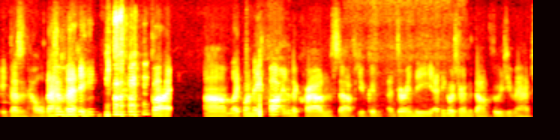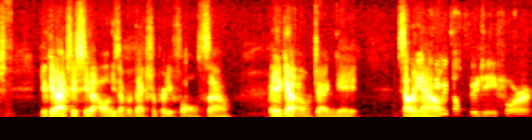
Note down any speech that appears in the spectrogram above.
it doesn't hold that many. but um, like when they fought into the crowd and stuff, you could uh, during the I think it was during the Don Fuji match, you could actually see that all these upper decks were pretty full. So, way to go, Dragon Gate, selling Thank out. you, Don Fuji, for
